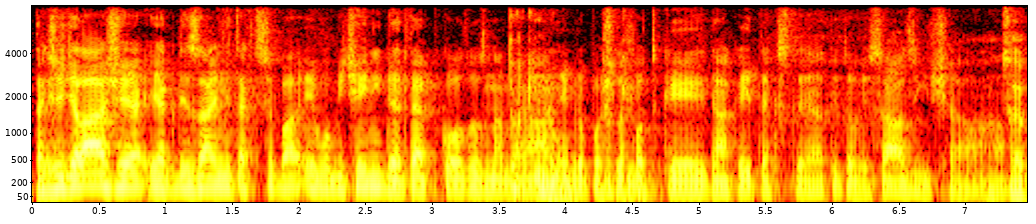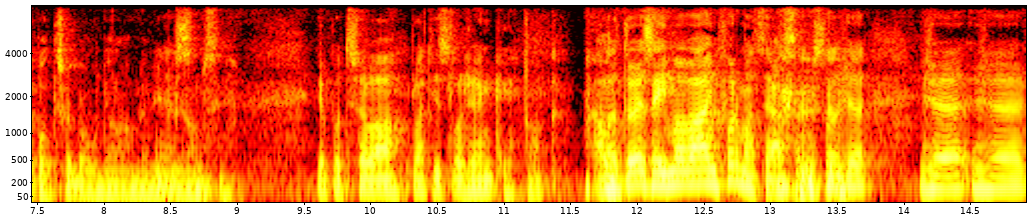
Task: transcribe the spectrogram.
Takže děláš jak designy, tak třeba i v obyčejný DTP, to znamená, taky no, někdo pošle taky. fotky, nějaké texty a ty to vysázíš. A... a co je potřeba, udělám, Jasný. si. Je potřeba platit složenky. Tak. Ale to je zajímavá informace. Já jsem myslel, že že, že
